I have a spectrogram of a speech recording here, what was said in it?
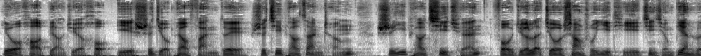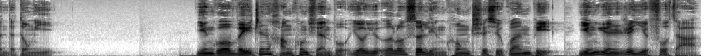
六号表决后，以十九票反对、十七票赞成、十一票弃权，否决了就上述议题进行辩论的动议。英国维珍航空宣布，由于俄罗斯领空持续关闭，营运日益复杂，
